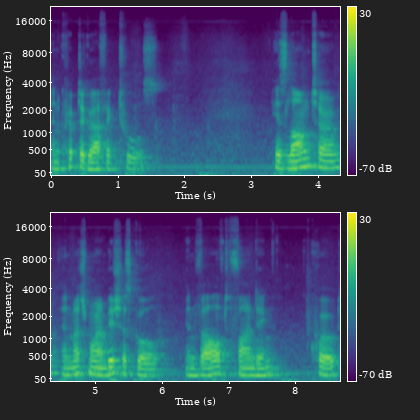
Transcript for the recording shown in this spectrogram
and cryptographic tools. His long term and much more ambitious goal involved finding, quote,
